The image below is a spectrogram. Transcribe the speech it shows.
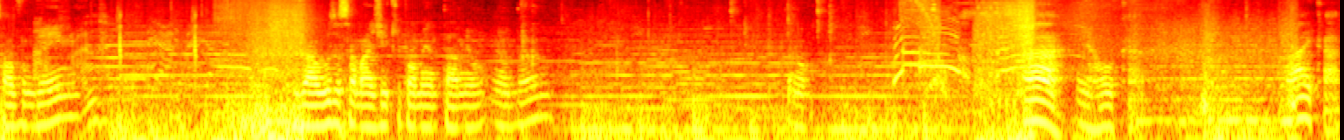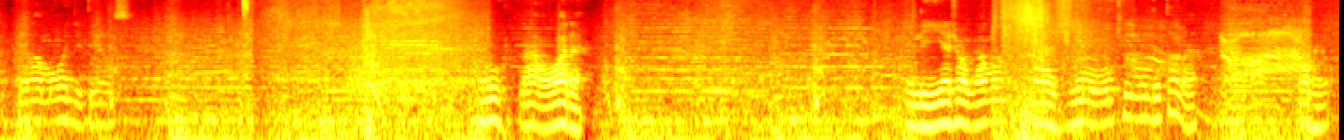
salva o game. Já uso essa magia aqui para aumentar meu, meu dano. Pronto. Ah, errou, cara. Vai, cara, pelo amor de Deus. Uh, na hora. Ele ia jogar uma magia em mim que me detonar. Morreu.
